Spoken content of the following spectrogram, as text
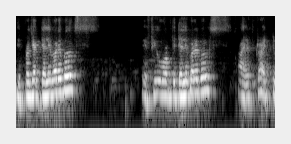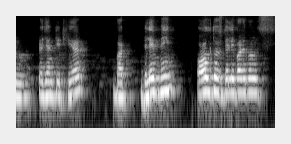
The project deliverables, a few of the deliverables, I have tried to present it here, but believe me, all those deliverables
